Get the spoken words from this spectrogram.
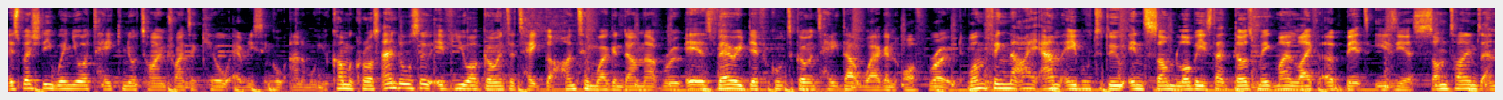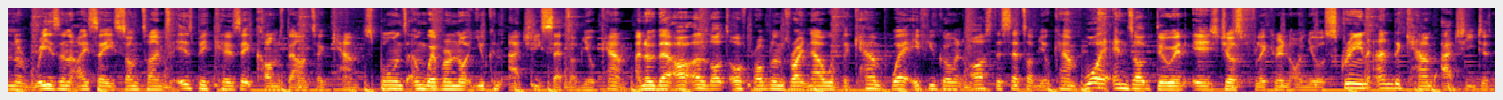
especially when you are taking your time trying to kill every single animal you come across. And also if you are going to take the hunting wagon down that route it is very difficult to go and take that wagon off-road one thing that I am able to do in some lobbies that does make my life a bit easier sometimes and the reason I say sometimes is because it comes down to camp spawns and whether or not you can actually set up your camp. I know there are a lot of problems right now with the camp where if you go and ask to set up your camp what it ends up doing is just flickering on your screen and the camp actually just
